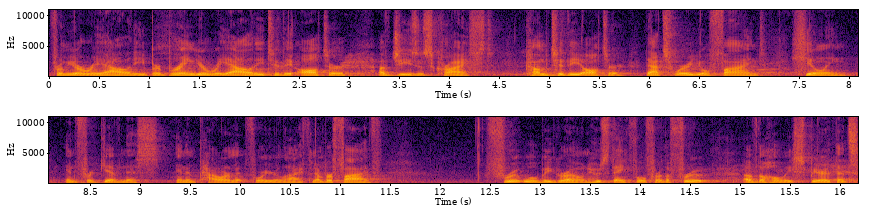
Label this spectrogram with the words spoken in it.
from your reality, but bring your reality to the altar of Jesus Christ. Come to the altar. That's where you'll find healing and forgiveness and empowerment for your life. Number five, fruit will be grown. Who's thankful for the fruit of the Holy Spirit that's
